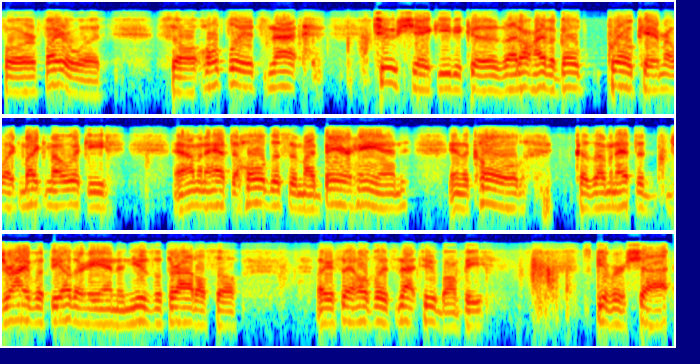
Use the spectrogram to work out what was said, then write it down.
for firewood. So hopefully it's not too shaky because I don't have a GoPro camera like Mike Malwicki, and I'm going to have to hold this in my bare hand in the cold because I'm going to have to drive with the other hand and use the throttle. So like I said, hopefully it's not too bumpy. Let's give her a shot.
